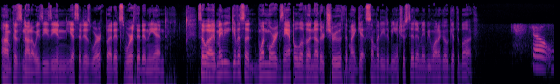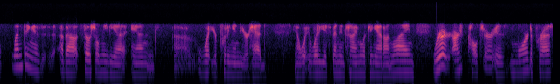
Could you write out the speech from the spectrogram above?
because um, it's not always easy. And yes, it is work, but it's worth it in the end. So uh, maybe give us a one more example of another truth that might get somebody to be interested and maybe want to go get the book. So one thing is about social media and uh, what you're putting into your head. You know, what, what are you spending time looking at online? We're, our culture is more depressed,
